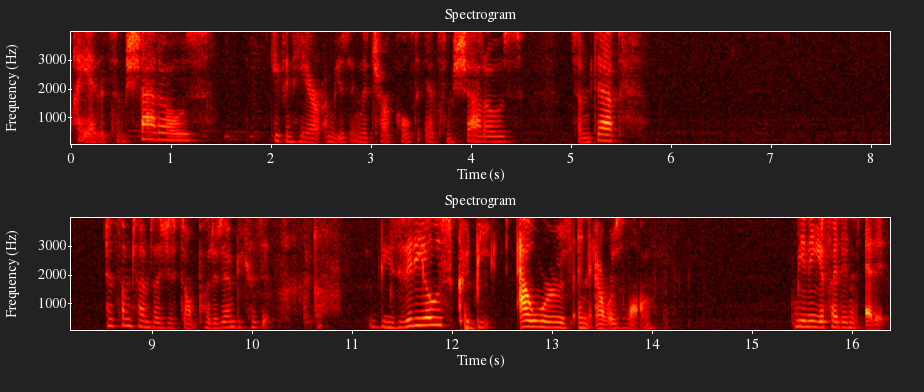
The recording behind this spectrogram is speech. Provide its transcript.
I added some shadows. Even here, I'm using the charcoal to add some shadows, some depth. And sometimes I just don't put it in because it, these videos could be hours and hours long, meaning if I didn't edit.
